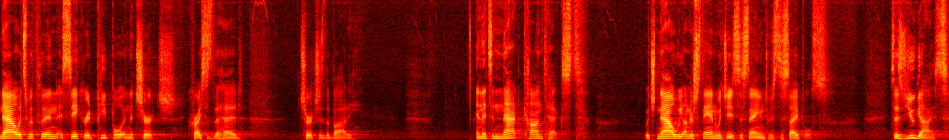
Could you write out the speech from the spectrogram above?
now it's within a sacred people in the church. Christ is the head, church is the body. And it's in that context which now we understand what Jesus is saying to his disciples. He says, You guys,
